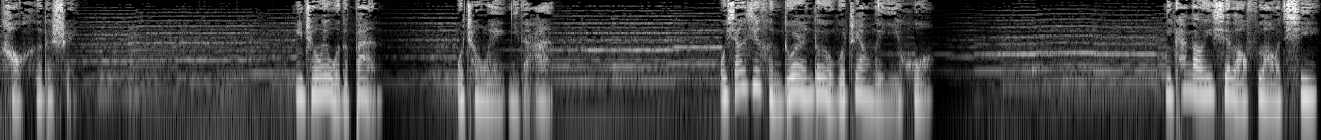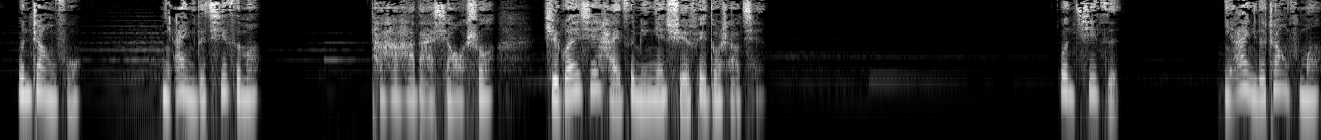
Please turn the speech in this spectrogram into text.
好喝的水。你成为我的伴，我成为你的岸。我相信很多人都有过这样的疑惑：你看到一些老夫老妻问丈夫：“你爱你的妻子吗？”他哈哈大笑说：“只关心孩子明年学费多少钱。”问妻子：“你爱你的丈夫吗？”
